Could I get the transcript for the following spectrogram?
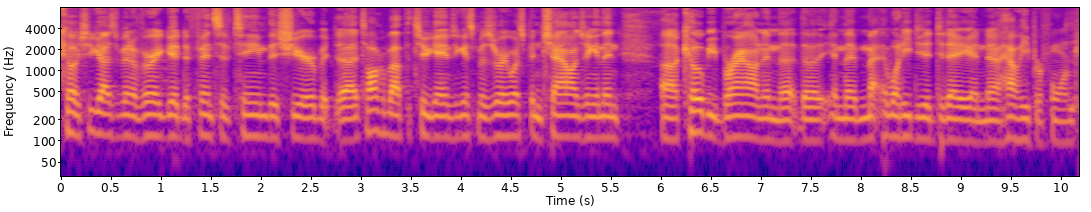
Coach, you guys have been a very good defensive team this year, but uh, talk about the two games against Missouri. What's been challenging, and then uh, Kobe Brown and the the in the what he did today and uh, how he performed.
